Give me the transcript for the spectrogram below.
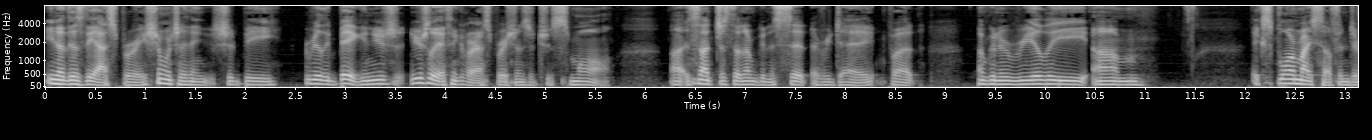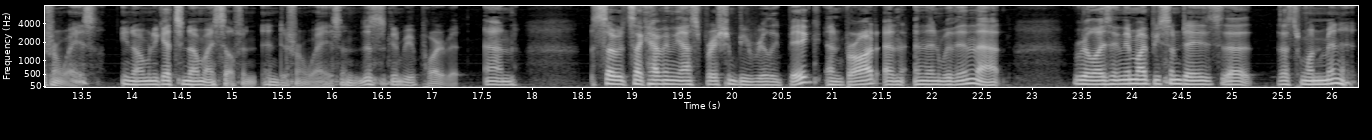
you know, there's the aspiration, which I think should be really big. And usually, usually I think our aspirations are too small. Uh, it's not just that I'm going to sit every day, but I'm going to really um, explore myself in different ways. You know, I'm going to get to know myself in, in different ways, and this is going to be a part of it. And so it's like having the aspiration be really big and broad, and, and then within that, realizing there might be some days that that's one minute,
